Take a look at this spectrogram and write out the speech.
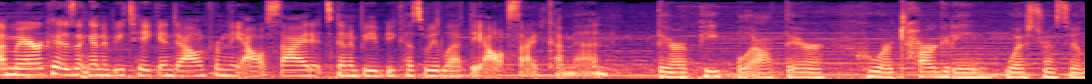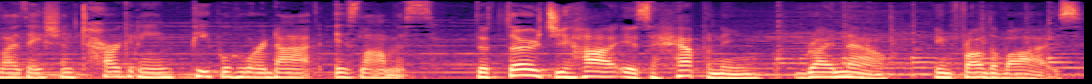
America isn't going to be taken down from the outside, it's going to be because we let the outside come in. There are people out there who are targeting Western civilization, targeting people who are not Islamists. The third jihad is happening right now in front of our eyes.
